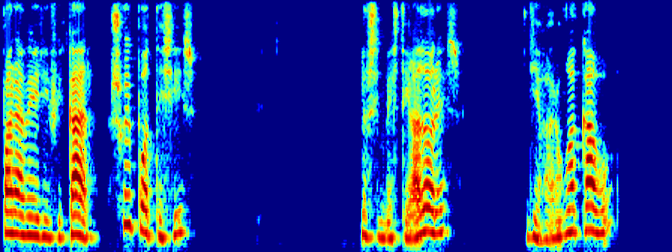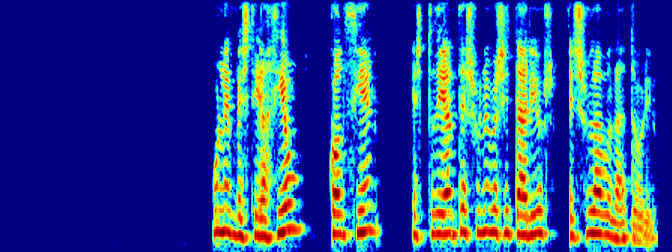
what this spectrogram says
para verificar su hipótesis, los investigadores llevaron a cabo una investigación con 100 estudiantes universitarios en su laboratorio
